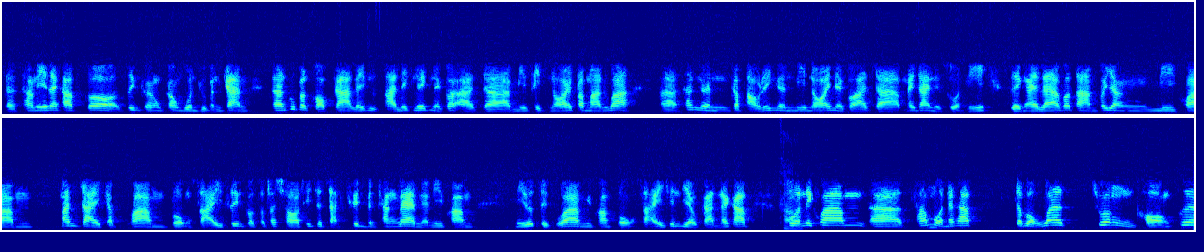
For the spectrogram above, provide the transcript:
แต่ทางนี้นะครับ ก็ซึ่งกังวลอยู่เหมือนกันดังนั้นผู้ประกอบการรายเล็ก ๆ เนี่ยก็อาจจะมีสิทธิ์น้อยประมาณว่าอ่าถ้าเงินกระเป๋าได้เงินมีน้อยเนี่ยก็อาจจะไม่ได้ในส่วนนี้แต่ยังไงแล้วก็ตามก็ยังมีความมั่นใจกับความโปร่งใส ซึ่งกสทช ที่จะจัดขึ้นเป็นครั้งแรกเนี่ยมีความมีรู้สึกว่ามีความโปร่งใสเช่นเดียวกันนะครับครับ ส่วนในความอ่าทั้งหมดนะครับ จะบอกว่าช่วงของเพื่อ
